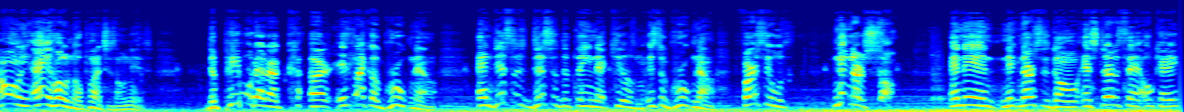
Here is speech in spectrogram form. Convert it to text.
I I ain't holding no punches on this. The people that are, are it's like a group now. And this is this is the thing that kills me. It's a group now. First it was Nick Nurse. And then Nick Nurse is gone. Instead of saying, okay,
